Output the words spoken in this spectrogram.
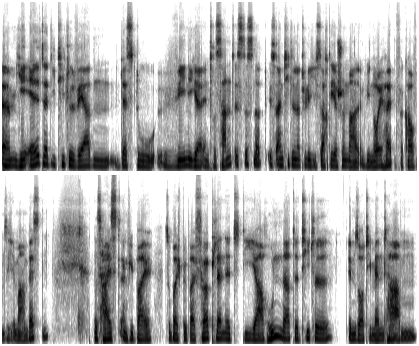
Ähm, je älter die Titel werden, desto weniger interessant ist, das, ist ein Titel natürlich. Ich sagte ja schon mal, irgendwie Neuheiten verkaufen sich immer am besten. Das heißt, irgendwie bei, zum Beispiel bei Fur Planet, die ja hunderte Titel im Sortiment haben,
